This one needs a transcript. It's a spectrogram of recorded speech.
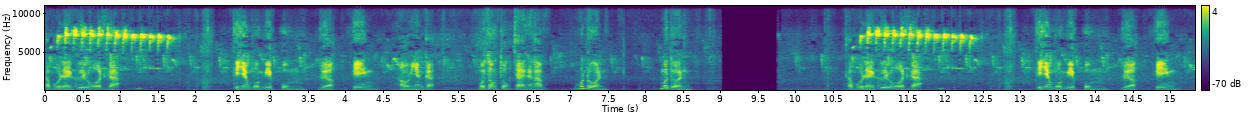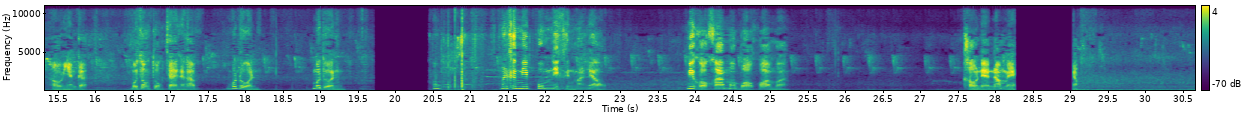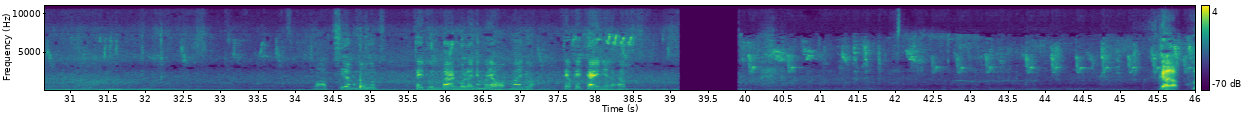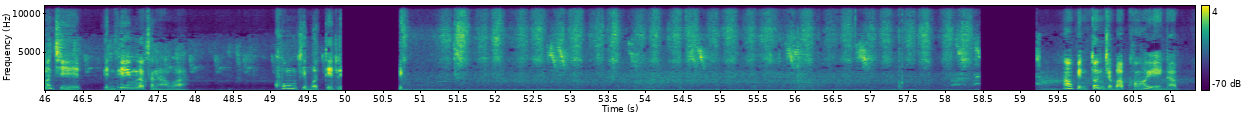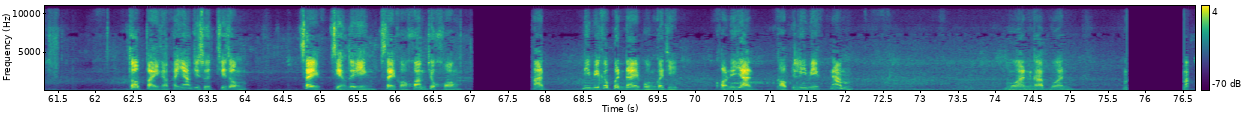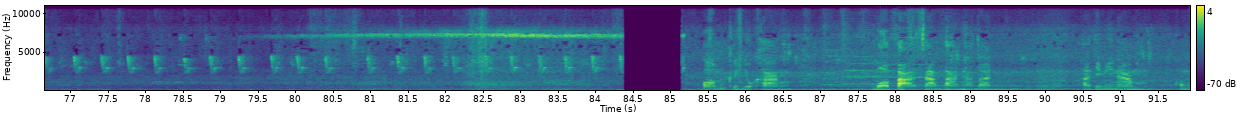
ถ้าผู้ใดขึ้นลงรถกะที่ยังบ่มีปุ่มเลือกเพลงเอาหยังกะบ่ต้องตกใจนะครับบ่โดนบ่โดน ถ้าผู้ใดขึ้นลงรถกะที่ยังบ่มีปุ่มเลือกเพลงเอาหยังกะบ่ต้องตกใจนะครับบ่โดนบ่โดนมันก็มีปุ่มนี่ขึ้นมาแล้ว มีขอความมาบอกความว่า เขาแนะนำให้ปอบ เสียมันก็อยู่ใต้ทุนบ้านบ่แล้วยังไม่ได้ออกมาอยู่แต่ใกล้ๆนี่แหละครับก็มันจีเป็นเพลงลักษณะว่า คงจีบติดเขาเป็นต้นฉบับของเขาเองครับ ต่อไปกับพยายามที่สุดที่ต้อง ใส่เสียงตัวเอง ใส่ขอความเจ้าของอาจนี่มีก็เปิ้นได้ ผมก็จิขออนุญาตเขาเป็นลิมิกน้ำมวนครับมวนเพราะมันขึ้นอยู่คางบ่อป่าสะป่าหน้าบ้าน อาจจะมีน้ำของ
